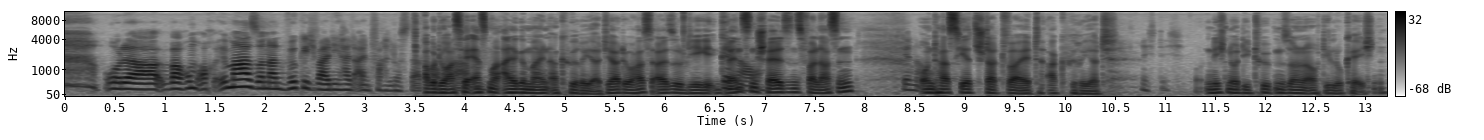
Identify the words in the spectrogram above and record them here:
oder warum auch immer, sondern wirklich, weil die halt einfach Lust haben. Aber du hast haben. ja erstmal allgemein akquiriert, ja? Du hast also die genau. Grenzen Schelsens verlassen genau. und hast jetzt stadtweit akquiriert. Richtig. nicht nur die Typen, sondern auch die Location.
